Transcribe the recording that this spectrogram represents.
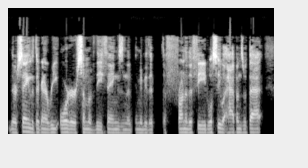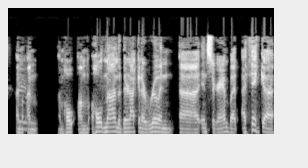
they're saying that they're going to reorder some of the things and maybe the, the front of the feed. We'll see what happens with that. I'm, Mm. I'm, I'm, ho- I'm holding on that they're not going to ruin uh, Instagram, but I think uh,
